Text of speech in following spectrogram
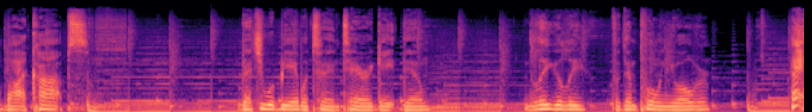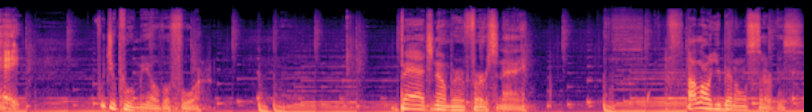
by cops, that you would be able to interrogate them legally for them pulling you over? Hey, what'd you pull me over for? Badge number and first name. How long you been on service?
